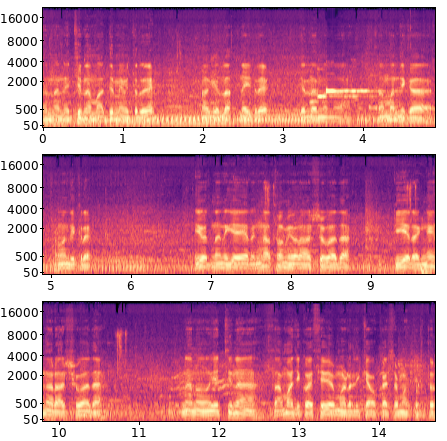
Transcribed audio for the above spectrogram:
ನನ್ನ ನೆಚ್ಚಿನ ಮಾಧ್ಯಮ ಮಿತ್ರರೇ ಹಾಗೆಲ್ಲ ಸ್ನೇಹಿತರೆ, ಎಲ್ಲ ನನ್ನ ಸಂಬಂಧಿಕ ಸಂಬಂಧಿಕರೆ, ಇವತ್ತು ನನಗೆ ರಂಗನಾಥ ಸ್ವಾಮಿಯವರ ಆಶೀರ್ವಾದ, ಟಿ ಎ ರಂಗಯ್ಯನವರ ಆಶೀರ್ವಾದ, ನಾನು ಹೆಚ್ಚಿನ ಸಾಮಾಜಿಕವಾಗಿ ಸೇವೆ ಮಾಡಲಿಕ್ಕೆ ಅವಕಾಶ ಮಾಡಿಕೊಡ್ತು.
